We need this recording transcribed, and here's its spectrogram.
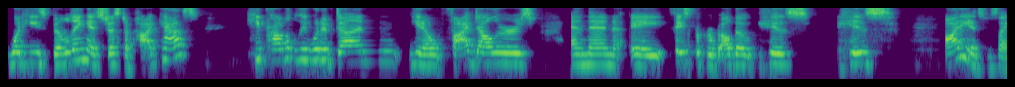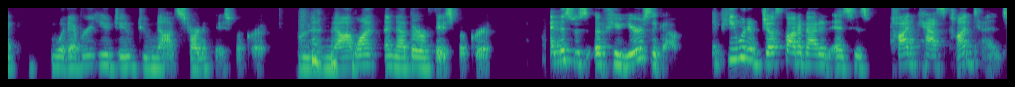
what he's building as just a podcast, he probably would have done, you know, $5 and then a Facebook group, although his his audience was like, whatever you do, do not start a Facebook group. We do not want another Facebook group. And this was a few years ago. If he would have just thought about it as his podcast content,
